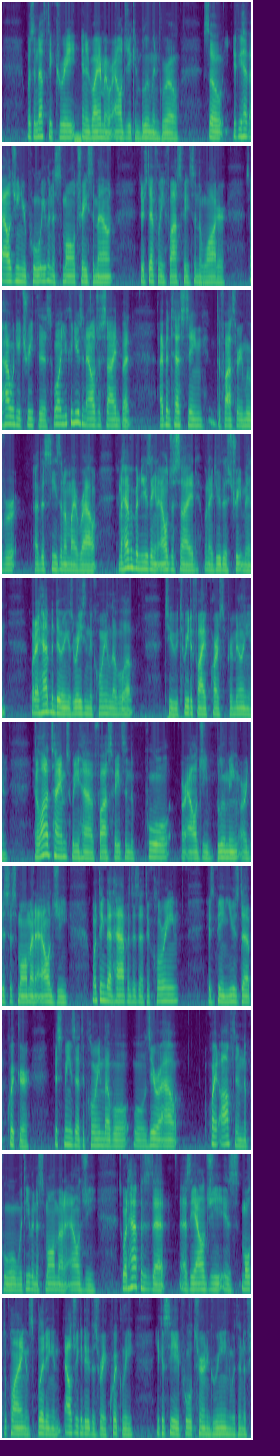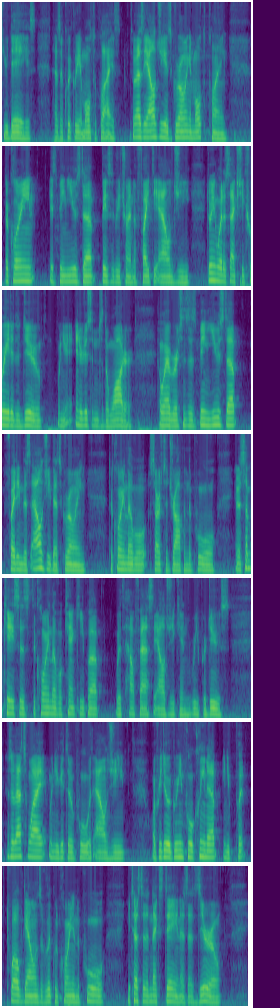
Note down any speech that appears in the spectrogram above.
was enough to create an environment where algae can bloom and grow. So, if you have algae in your pool, even a small trace amount, there's definitely phosphates in the water. So, how would you treat this? Well, you could use an algicide, but I've been testing the phosphate remover uh, this season on my route, and I haven't been using an algicide when I do this treatment. What I have been doing is raising the chlorine level up to 3 to 5 parts per million. And a lot of times when you have phosphates in the pool or algae blooming or just a small amount of algae, one thing that happens is that the chlorine is being used up quicker. This means that the chlorine level will zero out quite often in the pool with even a small amount of algae. So what happens is that as the algae is multiplying and splitting, and algae can do this very quickly, you can see a pool turn green within a few days. That's how quickly it multiplies. So as the algae is growing and multiplying, the chlorine is being used up, basically trying to fight the algae, doing what it's actually created to do when you introduce it into the water. However, since it's being used up fighting this algae that's growing, the chlorine level starts to drop in the pool, and in some cases, the chlorine level can't keep up with how fast the algae can reproduce. And so that's why when you get to a pool with algae, or if you do a green pool cleanup and you put 12 gallons of liquid chlorine in the pool, you test it the next day and it's at zero,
